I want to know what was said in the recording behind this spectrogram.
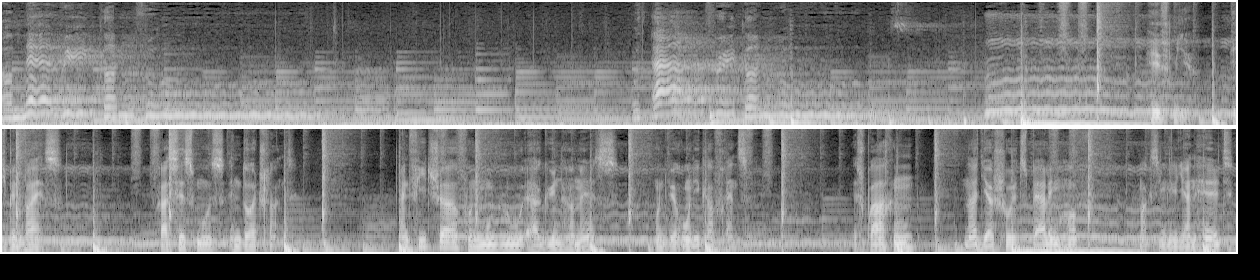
American fruit with African roots. Mm. Hilf mir, ich bin weiß. Rassismus in Deutschland. Ein Feature von Mudlu Ergün Hames und Veronika Frenzel. Es sprachen Nadja Schulz-Berlinghoff, Maximilian Held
